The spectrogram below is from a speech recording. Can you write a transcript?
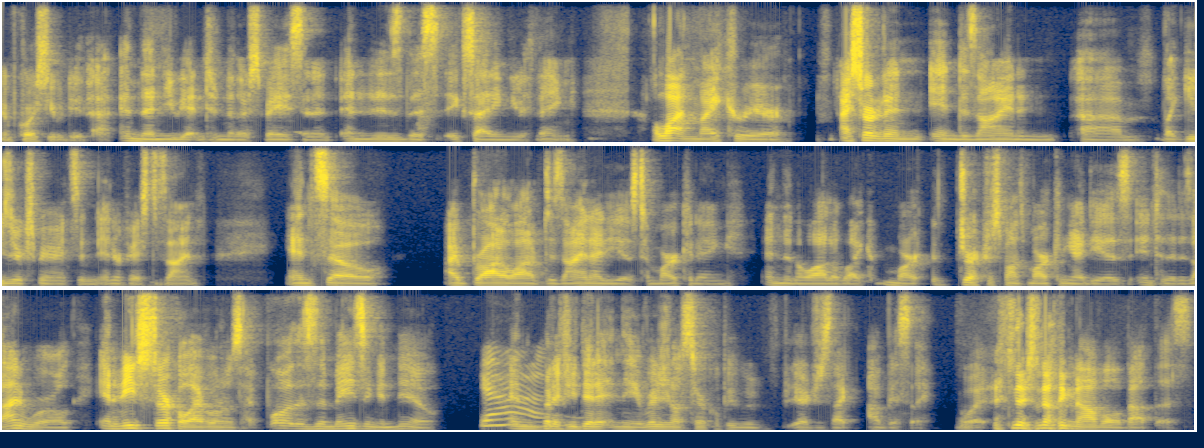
of course you would do that, and then you get into another space, and it and it is this exciting new thing. A lot in my career, I started in in design and um, like user experience and interface design, and so I brought a lot of design ideas to marketing, and then a lot of like mark direct response marketing ideas into the design world. And in each circle, everyone was like, "Whoa, this is amazing and new." Yeah. And but if you did it in the original circle, people are just like, obviously, what? There's nothing novel about this.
